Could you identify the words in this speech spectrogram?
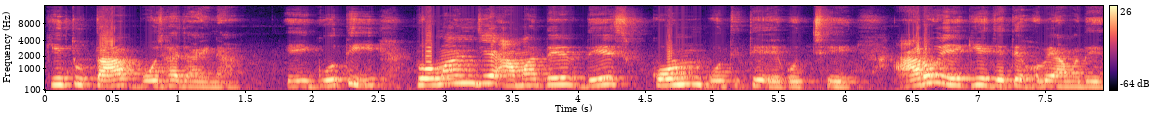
কিন্তু তা বোঝা যায় না। এই গতি প্রমাণ যে আমাদের দেশ কোন গতিতে এগোচ্ছে। আরও এগিয়ে যেতে হবে আমাদের।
